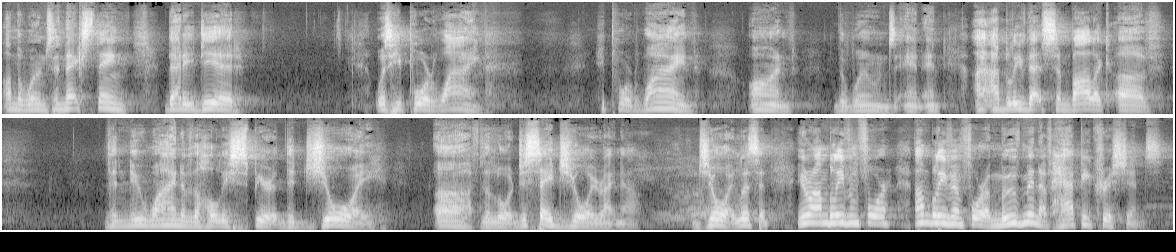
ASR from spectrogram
on the wounds. The next thing that he did was he poured wine. He poured wine on the wounds. And, and I, I believe that's symbolic of the new wine of the Holy Spirit, the joy of the Lord. Just say joy right now. Joy. Listen, you know what I'm believing for? I'm believing for a movement of happy Christians.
